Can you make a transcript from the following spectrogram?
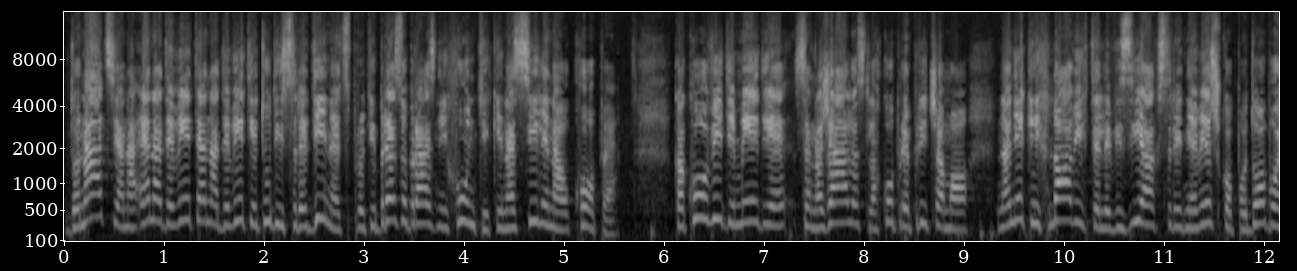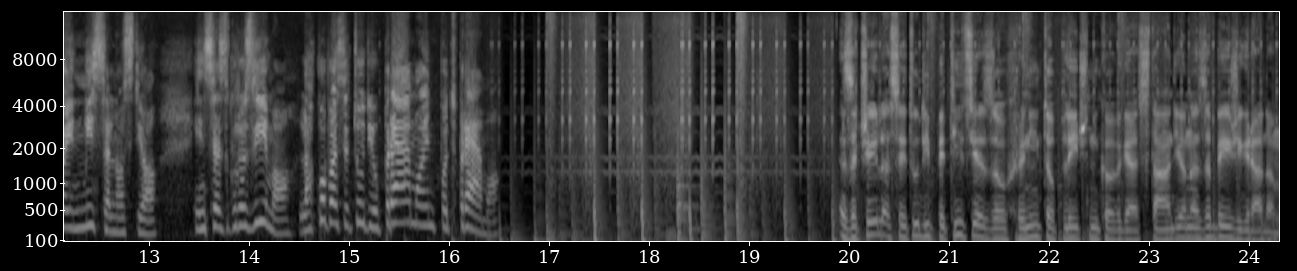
Donacija na 1919 je tudi sredinec proti brezobrazni hunti, ki nasili na okope. Kako vidi medije, se nažalost lahko prepričamo na nekih novih televizijah s srednjeveško podobo in miselnostjo. In se zgrozimo, lahko pa se tudi upremo in podpremo. Začela se je tudi peticija za ohranitev Plečnikovega stadiona za Bežigradom.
